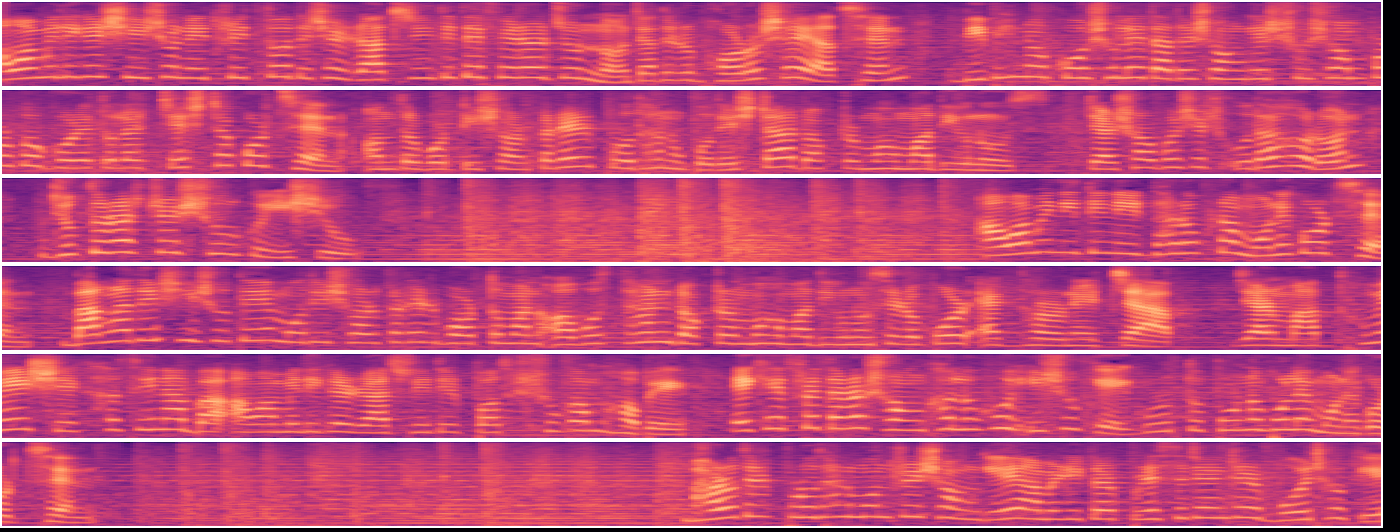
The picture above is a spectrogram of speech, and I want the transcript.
আওয়ামী লীগের শীর্ষ নেতৃত্ব দেশের রাজনীতিতে ফেরার জন্য যাদের ভরসায় আছেন, বিভিন্ন কৌশলে তাদের সঙ্গে সুসম্পর্ক গড়ে তোলার চেষ্টা করছেন অন্তর্বর্তী সরকারের প্রধান উপদেষ্টা ডক্টর মোহাম্মদ ইউনুস, যার সর্বশেষ উদাহরণ যুক্তরাষ্ট্রের শুল্ক ইস্যু। আওয়ামী নীতি নির্ধারকরা মনে করছেন, বাংলাদেশ ইস্যুতে মোদী সরকারের বর্তমান অবস্থান ডক্টর মোহাম্মদ ইউনুসের ওপর এক ধরনের চাপ, যার মাধ্যমে শেখ হাসিনা বা আওয়ামী লীগের রাজনীতির পথ সুগম হবে। এক্ষেত্রে তারা সংখ্যালঘু ইস্যুকে গুরুত্বপূর্ণ বলে মনে করছেন। ভারতের প্রধানমন্ত্রীর সঙ্গে আমেরিকার প্রেসিডেন্টের বৈঠকে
